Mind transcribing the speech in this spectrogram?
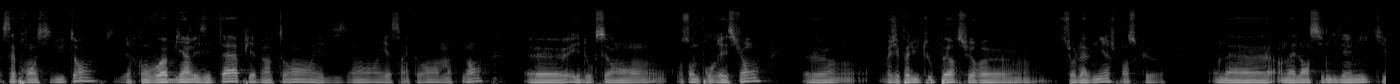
ça prend aussi du temps. C'est-à-dire qu'on voit bien les étapes, il y a 20 ans, il y a 10 ans, il y a 5 ans maintenant. et donc c'est en constante progression. Euh, moi, j'ai pas du tout peur sur, sur l'avenir. Je pense que on a, on a lancé une dynamique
